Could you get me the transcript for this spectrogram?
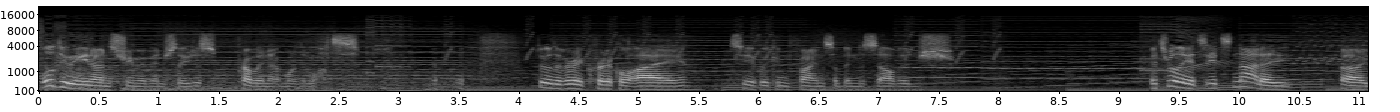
We'll do 8 on stream eventually, just probably not more than once. do it with a very critical eye, see if we can find something to salvage. It's really, it's it's not a, a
